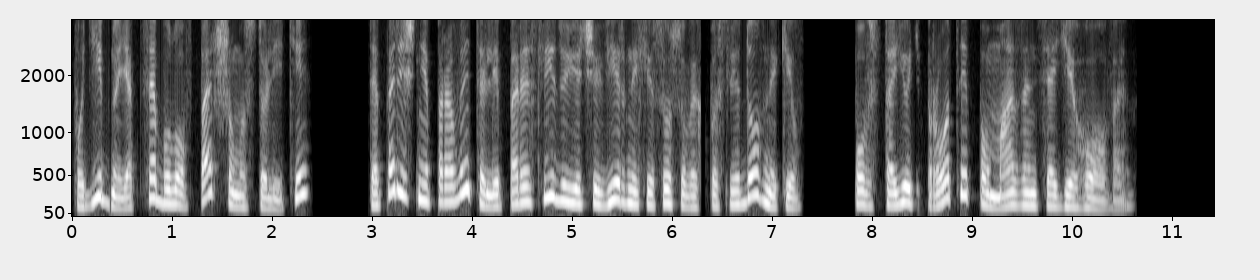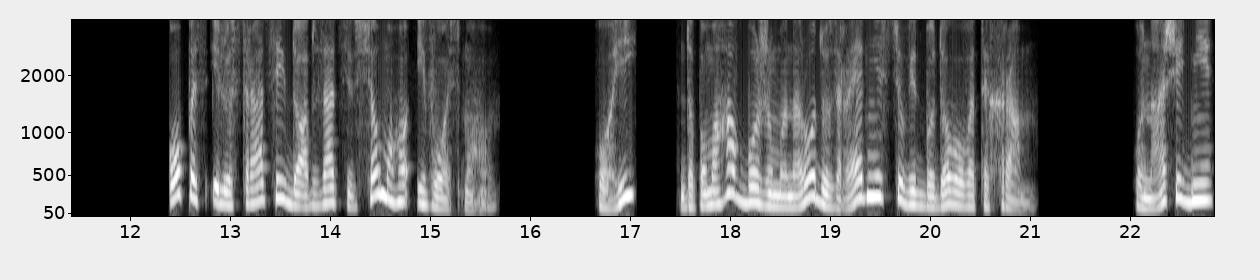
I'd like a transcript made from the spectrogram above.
Подібно як це було в першому столітті, теперішні правителі, переслідуючи вірних Ісусових послідовників, повстають проти помазанця Єгови. Опис ілюстрацій до абзаців 7 і 8. Огій допомагав Божому народу з ревністю відбудовувати храм. У наші дні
